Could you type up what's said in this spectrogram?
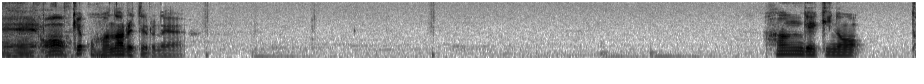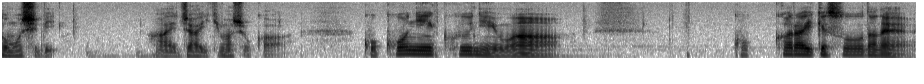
えー、あ結構離れてるね。反撃の灯火。はいじゃあ行きましょうか。ここに行くにはこっから行けそうだね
